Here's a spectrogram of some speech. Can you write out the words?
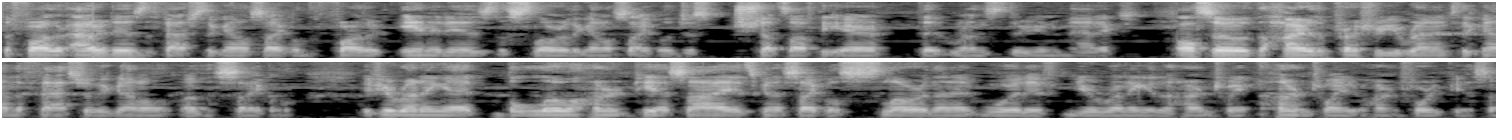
The farther out it is, the faster the gun will cycle. The farther in it is, the slower the gun will cycle. It just shuts off the air that runs through your pneumatics. Also, the higher the pressure you run into the gun, the faster the gun will uh, cycle. If you're running at below 100 psi, it's going to cycle slower than it would if you're running at 120, 120 to 140 psi.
